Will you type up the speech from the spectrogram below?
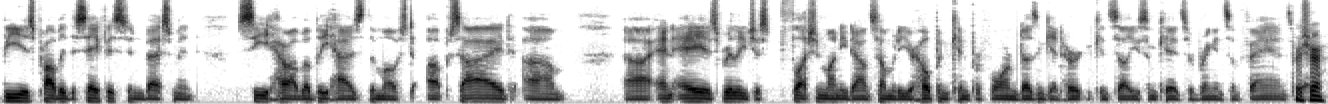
B is probably the safest investment. C probably has the most upside. Um, uh, and A is really just flushing money down somebody you're hoping can perform, doesn't get hurt, and can sell you some kids or bring in some fans. For But sure.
